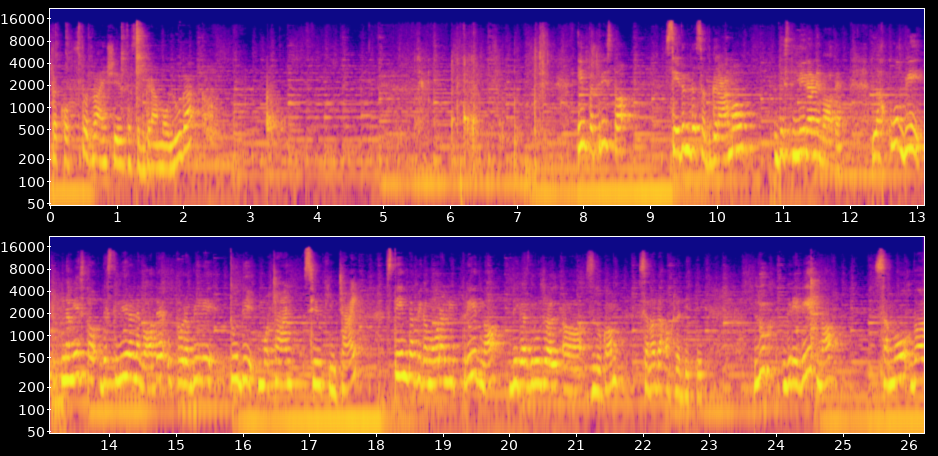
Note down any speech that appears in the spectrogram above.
Tako, 162 gramov luga. In pa 370 gramov destilirane vode. Lahko bi namesto destilirane vode uporabili tudi močan sivkin čaj, s tem, da bi ga morali predno, bi ga združili uh, z lugom, seveda ohladiti. Lug gre vedno samo v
